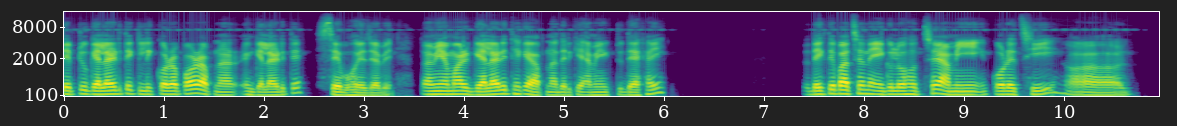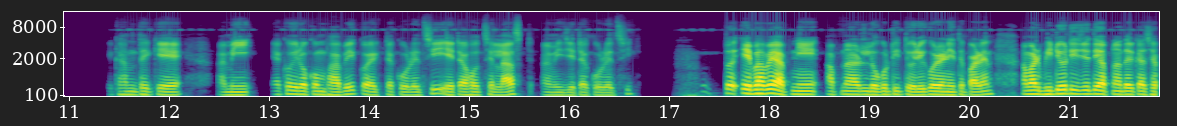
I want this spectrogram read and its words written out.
সেভ টু গ্যালারিতে ক্লিক করার পর আপনার গ্যালারিতে সেভ হয়ে যাবে। তো আমি আমার গ্যালারি থেকে আপনাদেরকে আমি একটু দেখাই। তো দেখতে পাচ্ছেন এগুলো হচ্ছে আমি করেছি এখান থেকে আমি একই রকমভাবে কয়েকটা করেছি। এটা হচ্ছে লাস্ট আমি যেটা করেছি। তো এভাবে আপনি আপনার লোগোটি তৈরি করে নিতে পারেন। আমার ভিডিওটি যদি আপনাদের কাছে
